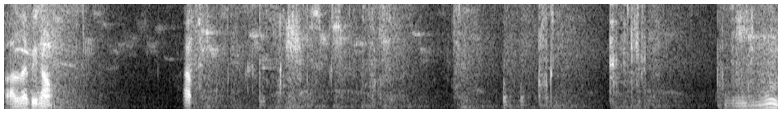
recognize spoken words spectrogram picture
เอาเลยพี่น้อง ครับอืม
